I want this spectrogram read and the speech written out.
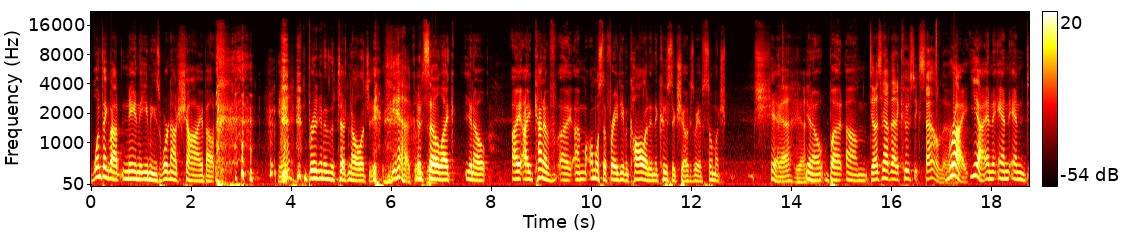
one thing about Nate in the evenings, we're not shy about Yeah. bringing in the technology. Yeah, of course. and so, like, you know, I, I kind of, I, I'm almost afraid to even call it an acoustic show because we have so much shit. Yeah, yeah. You know, but, um, does have that acoustic sound though. right. Yeah. And, and, and,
